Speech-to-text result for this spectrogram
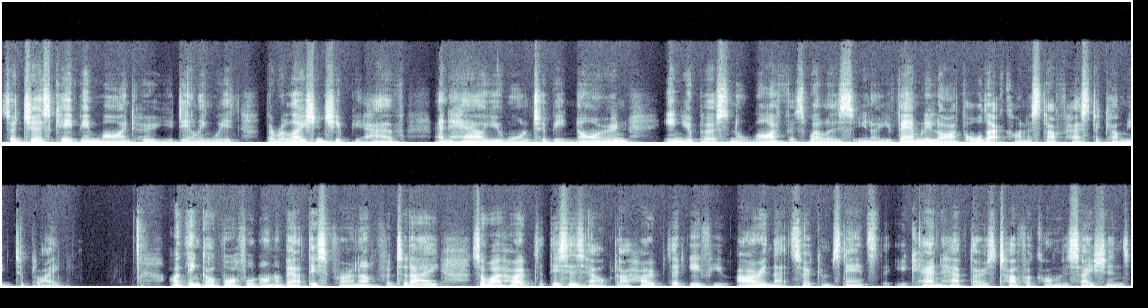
So just keep in mind who you're dealing with, the relationship you have, and how you want to be known in your personal life as well as, you know, your family life. All that kind of stuff has to come into play. I think I've waffled on about this for enough for today. So I hope that this has helped. I hope that if you are in that circumstance that you can have those tougher conversations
